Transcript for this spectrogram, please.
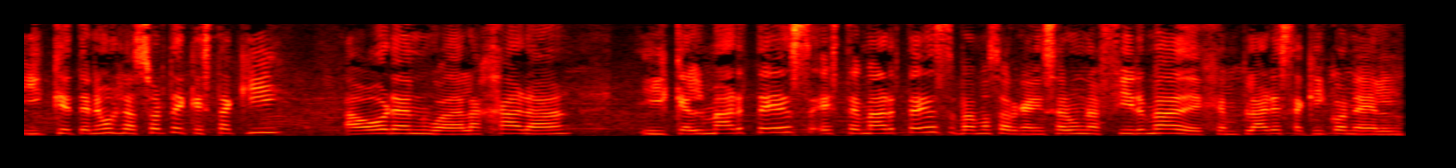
y que tenemos la suerte de que está aquí ahora en Guadalajara y que el martes, este martes, vamos a organizar una firma de ejemplares aquí con él.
